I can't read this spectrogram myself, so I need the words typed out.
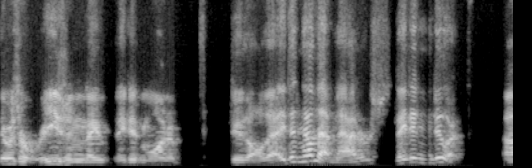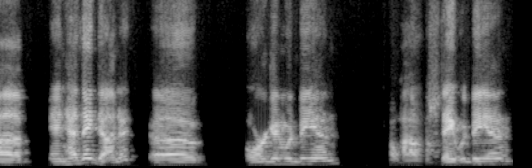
there was a reason they they didn't want to do all that. It didn't, none of that matters. They didn't do it. Uh, and had they done it, uh, Oregon would be in, Ohio State would be in,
